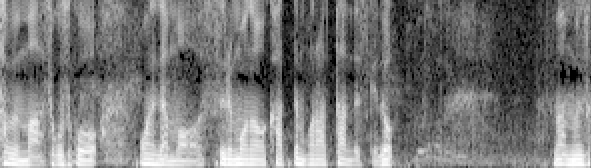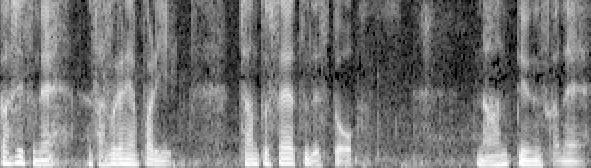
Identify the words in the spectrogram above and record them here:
多分まあそこそこお値段もするものを買ってもらったんですけどまあ難しいですね。さすがにやっぱりちゃんとしたやつですとなんていうんですかね。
